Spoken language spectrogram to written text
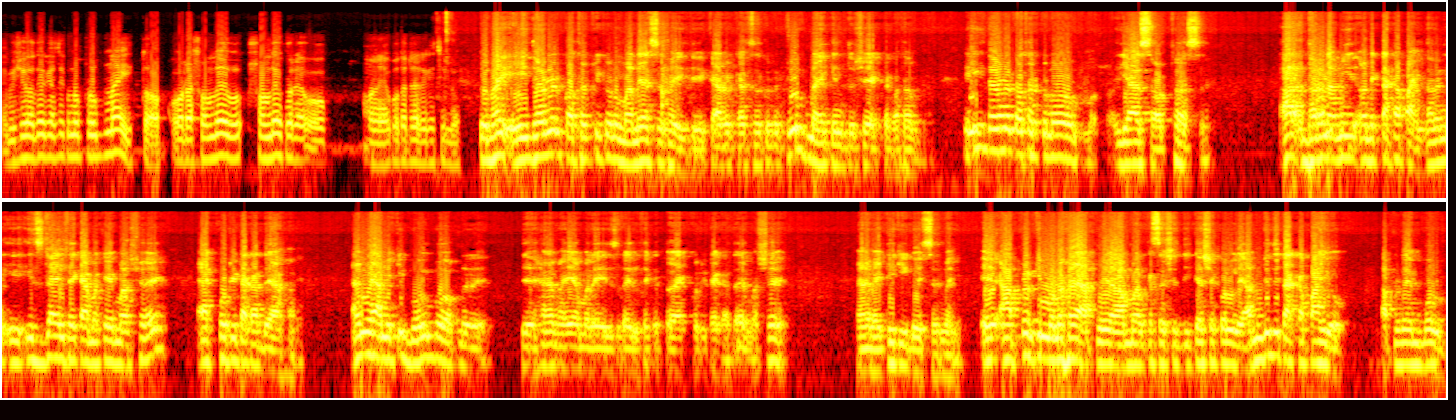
এই বিষয়ে ওদের কাছে কোনো প্রুফ নাই তো ওরা সন্দেহ সন্দেহ করে ও মানে কথাটা রেখেছিল। তো ভাই এই ধরনের কথা কি কোনো মানে আছে ভাই? যে কারোর কাছে কোনো প্রুফ নাই কিন্তু সে একটা কথা এই ধরনের কথার কোনো ইয়াস অর্থ আছে? আর ধরেন আমি অনেক টাকা পাই, ধরেন ইসরায়েল থেকে আমাকে মাসে এক কোটি টাকা দেয়া হয়। আমি আমি কি বলব আপনারে যে হ্যাঁ ভাই, আমার ইসরায়েল থেকে তো এক কোটি টাকা দেয় মাসে? হ্যাঁ ভাই, ঠিকই কইছেন ভাই। আপনার কি মনে হয়, আপনি আমার কাছে এসে জিজ্ঞাসা করলে, আমি যদি টাকা পাইও, আপনার আমি বলব?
